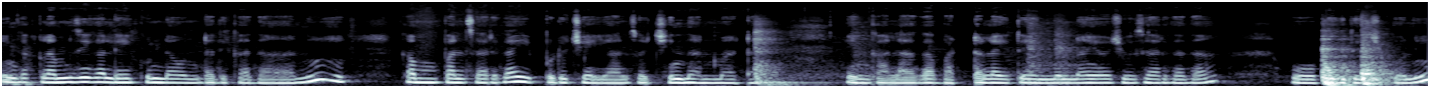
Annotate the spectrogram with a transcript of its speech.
ఇంకా క్లమ్జీగా లేకుండా ఉంటుంది కదా అని కంపల్సరిగా ఇప్పుడు చేయాల్సి వచ్చిందనమాట ఇంకా అలాగా బట్టలు అయితే ఎన్ని ఉన్నాయో చూసారు కదా. ఓపిక తెచ్చుకొని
